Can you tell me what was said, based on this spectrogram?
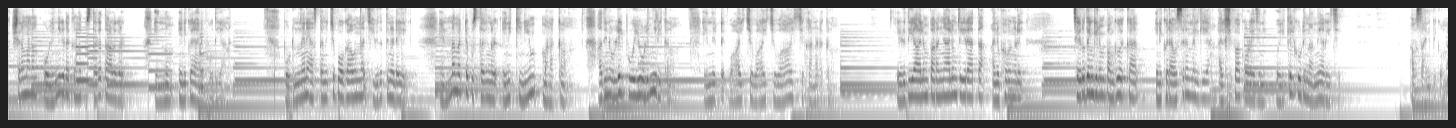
അക്ഷരമണം ഒളിഞ്ഞു കിടക്കുന്ന പുസ്തകത്താളുകൾ എന്നും എനിക്കൊരനുഭൂതിയാണ്. പൊടുന്നനെ അസ്തമിച്ചു പോകാവുന്ന ജീവിതത്തിനിടയിൽ എണ്ണമറ്റ പുസ്തകങ്ങൾ എനിക്കിനിയും മണക്കണം. അതിനുള്ളിൽ പോയി ഒളിഞ്ഞിരിക്കണം. എന്നിട്ട് വായിച്ച് വായിച്ച് വായിച്ച് കണ്ണടക്കണം. എഴുതിയാലും പറഞ്ഞാലും തീരാത്ത അനുഭവങ്ങളിൽ ചെറുതെങ്കിലും പങ്കുവെക്കാൻ എനിക്കൊരവസരം നൽകിയ അൽഷിഫ കോളേജിന് ഒരിക്കൽ കൂടി നന്ദി അറിയിച്ച് അവസാനിപ്പിക്കുന്നു.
